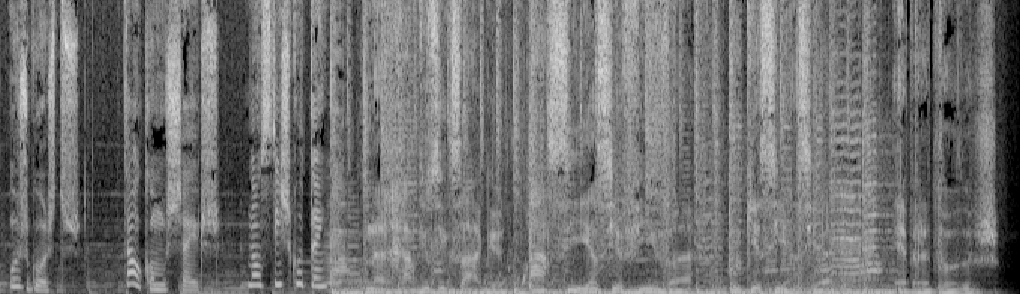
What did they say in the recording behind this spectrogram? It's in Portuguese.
os gostos, tal como os cheiros, não se discutem. Na Rádio ZigZag, há ciência viva, porque a ciência é para todos.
